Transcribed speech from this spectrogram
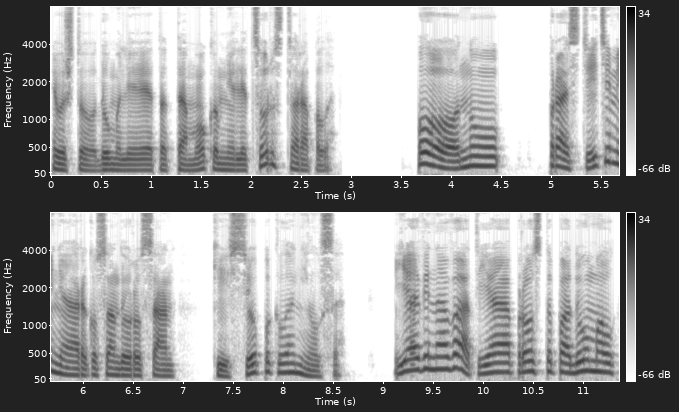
«Вы что, думали, это Тамока мне лицо расцарапало?» «О, ну, простите меня, Ракусандору-сан», — Кисё поклонился. «Я виноват, я просто подумал...»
